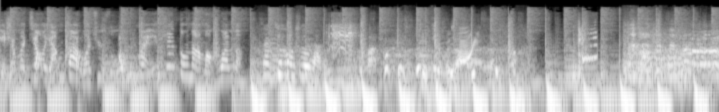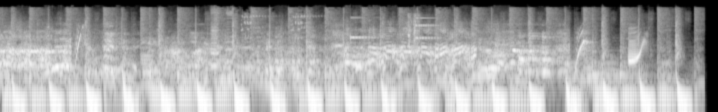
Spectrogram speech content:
为什么骄阳伴我剧组，每天都那么欢乐？在最后说两句，就准不下来了？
